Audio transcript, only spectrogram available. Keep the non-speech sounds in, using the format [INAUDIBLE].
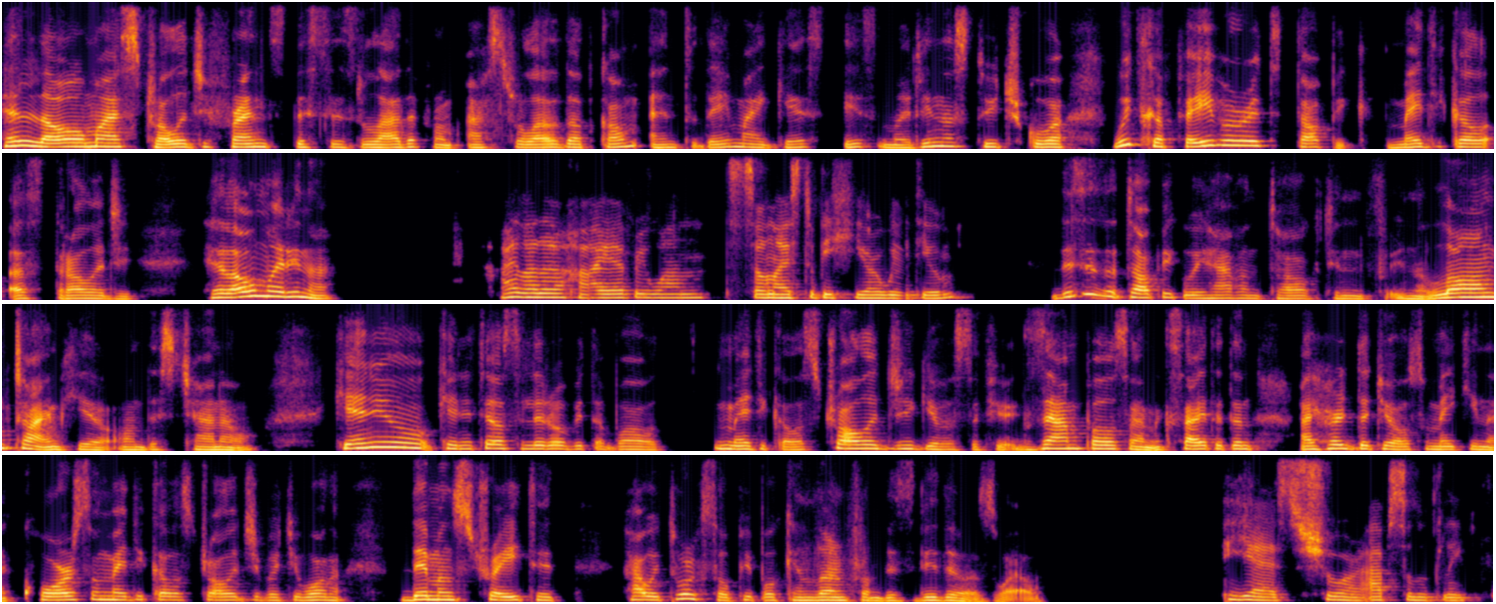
Hello, my astrology friends. This is Lada from astrolada.com, and today my guest is Marina Stoichkova with her favorite topic, medical astrology. Hello, Marina. Hi, Lada. Hi, everyone. So nice to be here with you. This is a topic we haven't talked in in a long time here on this channel. Can you can you tell us a little bit about medical astrology give us a few examples i'm excited and i heard that you're also making a course on medical astrology but you want to demonstrate it how it works so people can learn from this video as well. Yes sure absolutely.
